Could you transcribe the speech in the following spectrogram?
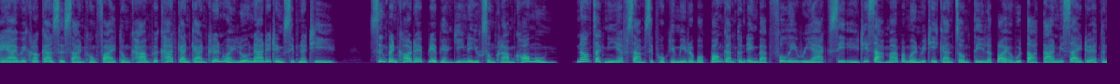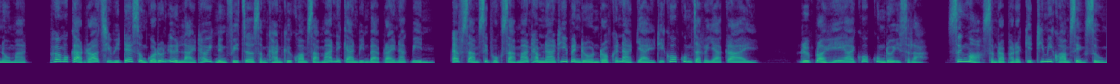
AI วิเคราะห์การสื่อสารของฝ่ายตรงข้ามเพื่อคาดการณ์การเคลื่อนไหวล่วงหน้าได้ถึง 10 นาที ซึ่งเป็นข้อได้เปรียบอย่างยิ่งในยุคสงครามข้อมูล นอกจากนี้ F36 ยังมีระบบป้องกันตนเองแบบ Fully React CE ที่สามารถประเมินวิธีการโจมตีและปล่อยอาวุธต่อต้านมิสไซล์โดยอัตโนมัติ เพิ่มโอกาสรอดชีวิตได้สูงกว่ารุ่นอื่นหลายเท่าอีกหนึ่งฟีเจอร์สำคัญคือความสามารถในการบินแบบไร้นักบิน F36 สามารถทำหน้าที่เป็นโดรนรบขนาดใหญ่ที่ควบคุมจากระยะไกล หรือปล่อยให้ AI ควบคุมโดยอิสระ ซึ่งเหมาะสำหรับภารกิจที่มีความเสี่ยงสูง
